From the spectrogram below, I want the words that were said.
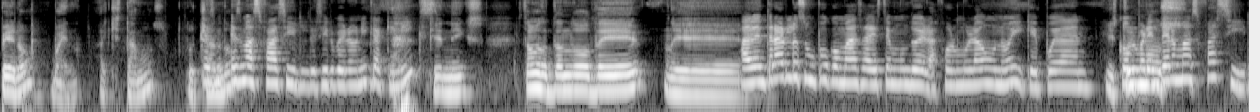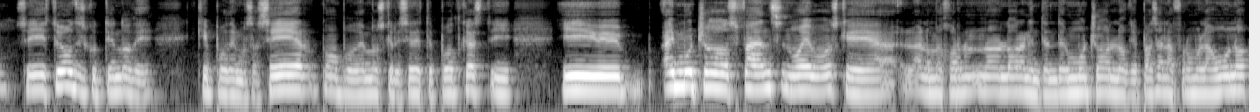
Pero bueno, aquí estamos luchando. Es, más fácil decir Verónica que Nix. que Nix. Estamos tratando de... Eh, Adentrarlos un poco más a este mundo de la Fórmula 1 y que puedan comprender más fácil. Sí, estuvimos discutiendo de qué podemos hacer, cómo podemos crecer este podcast y y hay muchos fans nuevos que a, lo mejor no logran entender mucho lo que pasa en la Fórmula 1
